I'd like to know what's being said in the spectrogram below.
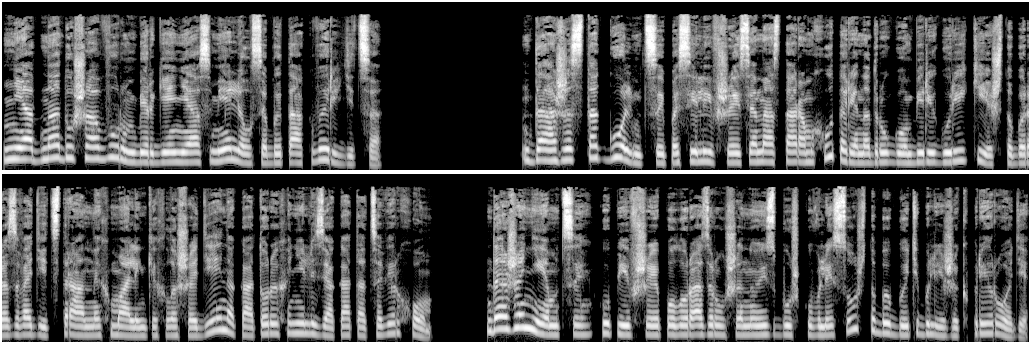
ни одна душа в Урмберге не осмелился бы так вырядиться. Даже стокгольмцы, поселившиеся на старом хуторе на другом берегу реки, чтобы разводить странных маленьких лошадей, на которых нельзя кататься верхом. Даже немцы, купившие полуразрушенную избушку в лесу, чтобы быть ближе к природе.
